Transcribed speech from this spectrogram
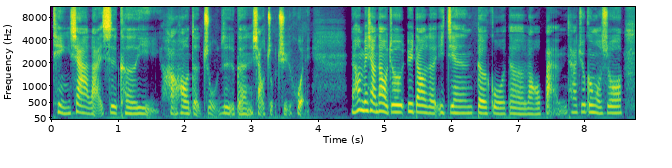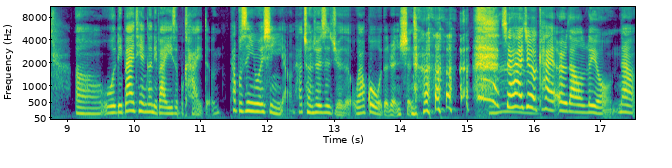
停下来是可以好好的主日跟小组聚会，然后没想到我就遇到了一间德国的老板，他就跟我说：“嗯，我礼拜天跟礼拜一是不开的。他不是因为信仰，他纯粹是觉得我要过我的人生，所以他就开二到六。那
